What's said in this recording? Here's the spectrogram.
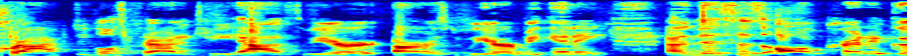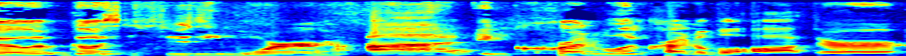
practical strategy as we are as we are beginning. And this is all credit go, goes to Susie Moore, uh, incredible, incredible author,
